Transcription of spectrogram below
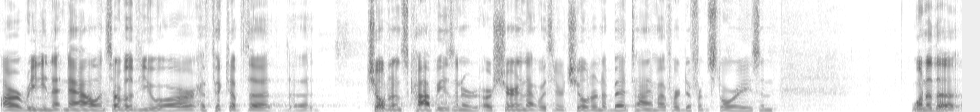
are reading that now, and several of you are, have picked up the, the children's copies and are, are sharing that with your children at bedtime. I've heard different stories. And one of the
